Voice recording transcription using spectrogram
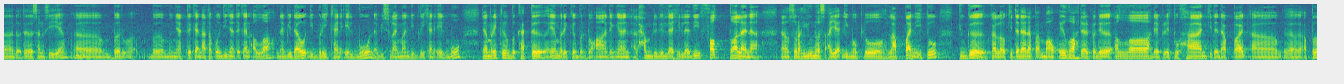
uh, Dr. Sanusi ya uh, ber, ber, menyatakan ataupun dinyatakan Allah Nabi Daud diberikan ilmu, Nabi Sulaiman diberikan ilmu dan mereka berkata ya mereka berdoa dengan alhamdulillahillazi fattalana. Dalam surah Yunus ayat 58 itu juga kalau kita dah dapat mauizah daripada Allah daripada Tuhan kita dapat uh, uh, apa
